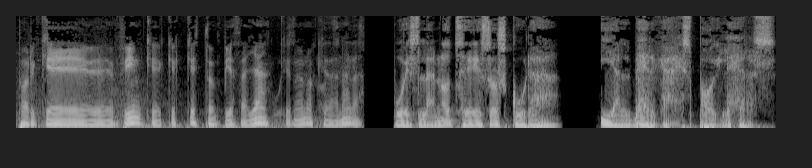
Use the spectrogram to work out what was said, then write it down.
porque, en fin, que, que, que esto empieza ya, que no nos queda nada. Pues la noche es oscura y alberga spoilers.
